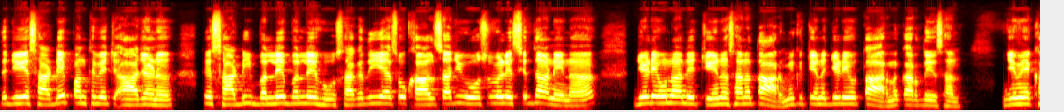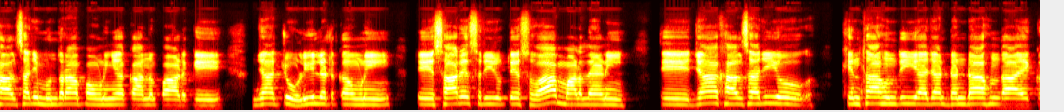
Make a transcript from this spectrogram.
ਤੇ ਜੇ ਸਾਡੇ ਪੰਥ ਵਿੱਚ ਆ ਜਾਣ ਤੇ ਸਾਡੀ ਬੱਲੇ ਬੱਲੇ ਹੋ ਸਕਦੀ ਹੈ। ਸੋ ਖਾਲਸਾ ਜੀ ਉਸ ਵੇਲੇ ਸਿੱਧਾ ਨੇ ਨਾ, ਜਿਹੜੇ ਉਹਨਾਂ ਦੇ ਚਿੰਨ੍ਹ ਸਨ, ਧਾਰਮਿਕ ਚਿੰਨ੍ਹ ਜਿਹੜੇ ਉਹ ਧਾਰਨ ਕਰਦੇ ਸਨ। ਜਿਵੇਂ ਖਾਲਸਾ ਜੀ ਮੁੰਦਰਾਂ ਪਾਉਣੀਆਂ, ਕੰਨ ਪਾੜ ਕੇ ਜਾਂ ਝੋਲੀ ਲਟਕਾਉਣੀ ਤੇ ਸਾਰੇ ਸਰੀਰ ਉੱਤੇ ਸਵਾਹ ਮਲ ਲੈਣੀ ਤੇ ਜਾਂ ਖਾਲਸਾ ਜੀ ਉਹ ਖਿੰਥਾ ਹੁੰਦੀ ਆ ਜਾਂ ਡੰਡਾ ਹੁੰਦਾ ਇੱਕ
